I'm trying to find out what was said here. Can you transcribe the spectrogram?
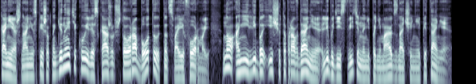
Конечно, они спишут на генетику или скажут, что работают над своей формой, но они либо ищут оправдание, либо действительно не понимают значения питания.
